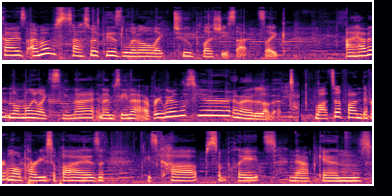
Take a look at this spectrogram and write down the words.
Guys, I'm obsessed with these little like two plushie sets. Like I haven't normally like seen that and I'm seeing that everywhere this year and I love it. Lots of fun different little party supplies. These cups, some plates, napkins.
